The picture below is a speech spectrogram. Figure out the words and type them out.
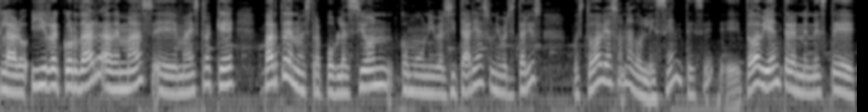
claro y recordar además eh, maestra que parte de nuestra población como universitarias universitarios pues todavía son adolescentes ¿eh? eh todavía entran en este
